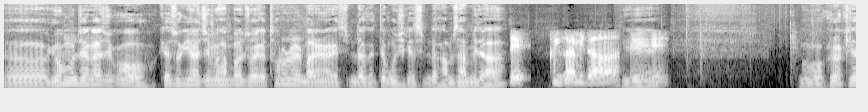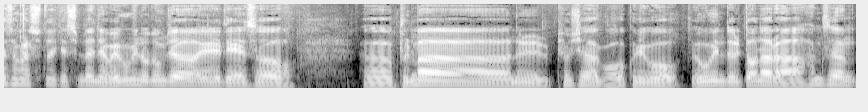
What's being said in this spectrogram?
어, 요 문제 가지고 계속 이어지면 한번 저희가 토론을 마련하겠습니다. 그때 모시겠습니다. 감사합니다. 네, 감사합니다. 예. 네. 뭐, 뭐 그렇게 해석할 수도 있겠습니다. 이제 외국인 노동자에 대해서 어, 불만을 표시하고 그리고 외국인들 떠나라 항상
